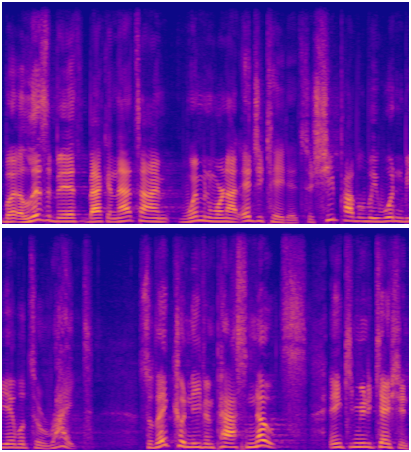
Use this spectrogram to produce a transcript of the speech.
but Elizabeth, back in that time, women were not educated, so she probably wouldn't be able to write. So they couldn't even pass notes in communication.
